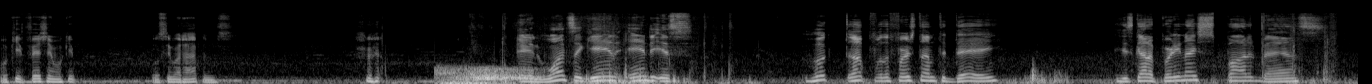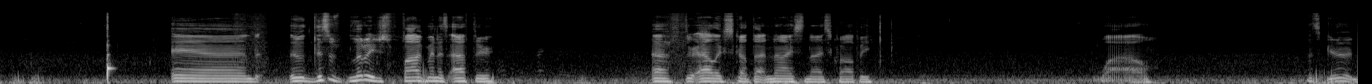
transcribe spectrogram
We'll keep fishing. We'll keep. We'll see what happens. and once again, Andy is hooked up for the first time today. He's got a pretty nice spotted bass. And uh, this was literally just five minutes after after Alex got that nice, nice crappie. Wow. That's good.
